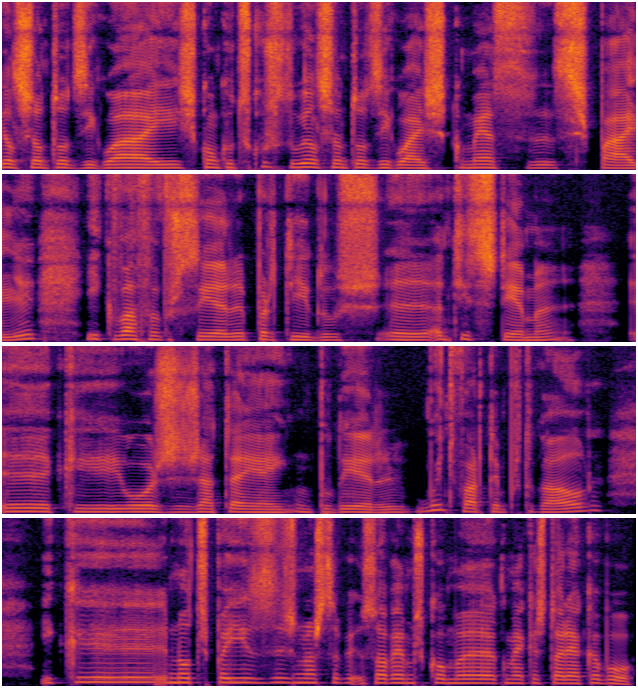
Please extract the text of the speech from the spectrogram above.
eles são todos iguais, com que o discurso do eles são todos iguais comece, se espalhe e que vá favorecer partidos uh, antissistema uh, que hoje já têm um poder muito forte em Portugal e que noutros países nós sabemos como, a, como é que a história acabou.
